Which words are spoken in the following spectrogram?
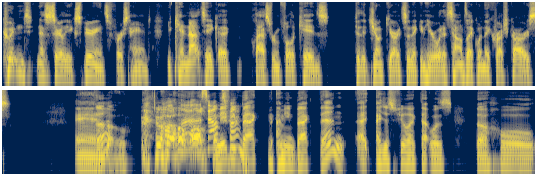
couldn't necessarily experience firsthand. You cannot take a classroom full of kids to the junkyard so they can hear what it sounds like when they crush cars. And Oh, Oh, that sounds maybe fun. back i mean back then I, I just feel like that was the whole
